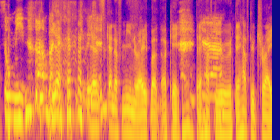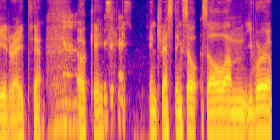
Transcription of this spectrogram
So mean. but yeah. yeah, it's kind of mean, right? But okay. They yeah. have to they have to try it, right? Yeah. yeah. Okay. It's a test interesting so so um you were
